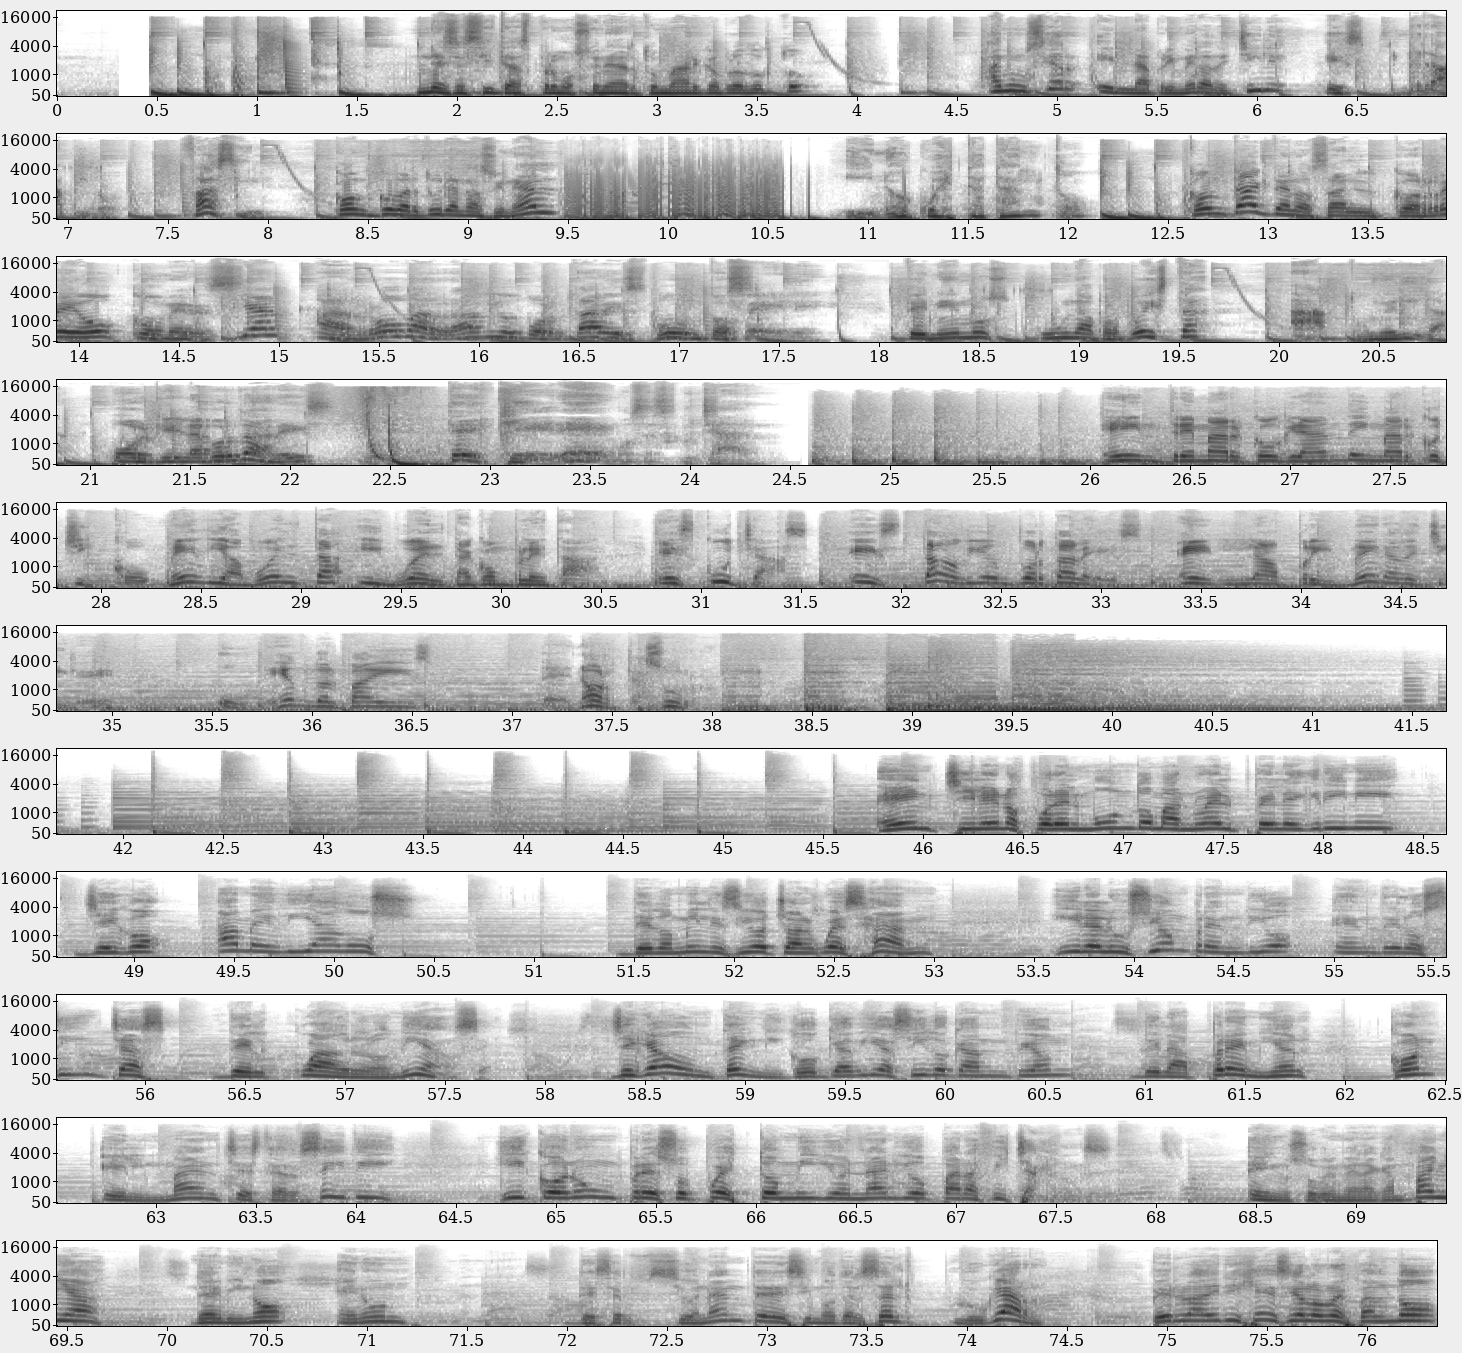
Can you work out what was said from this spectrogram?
¿Necesitas promocionar tu marca o producto? Anunciar en la Primera de Chile es rápido, fácil, con cobertura nacional y no cuesta tanto. Contáctanos al correo comercial arroba radioportales.cl. Tenemos una propuesta a tu medida, porque en la Portales te queremos escuchar. Entre marco grande y marco chico, media vuelta y vuelta completa Escuchas Estadio en Portales en la Primera de Chile, uniendo al país de norte a sur. En Chilenos por el Mundo, Manuel Pellegrini llegó a mediados de 2018 al West Ham y la ilusión prendió entre los hinchas del cuadro londinense. Llegaba un técnico que había sido campeón de la Premier con el Manchester City y con un presupuesto millonario para fichajes. En su primera campaña terminó en un decepcionante decimotercer lugar, pero la dirigencia lo respaldó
